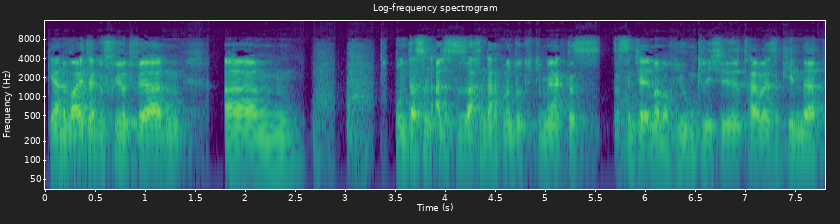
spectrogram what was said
gerne weitergeführt werden. Ähm, und das sind alles so Sachen, da hat man wirklich gemerkt, dass das sind ja immer noch Jugendliche, teilweise Kinder,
